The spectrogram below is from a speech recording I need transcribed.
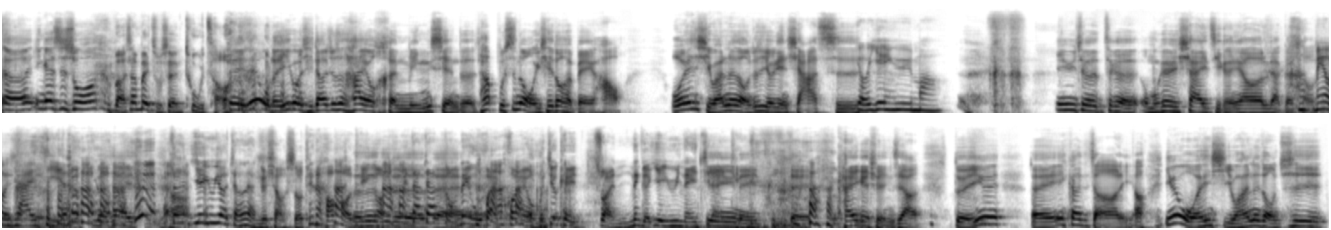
呃，应该是说 马上被主持人吐槽。对，因为我的异国情调就是它有很明显的，它不是那种一切都很美好。我很喜欢那种就是有点瑕疵。有艳遇吗？艳遇这个这个，我们可以下一集可能要两个小时，没有下一集，没有下一集。但艳遇要讲两个小时，听得好好听哦！大家懂那五百块，我们就可以转那个艳遇那一集。艳遇那一集，对，开一个选项，对，因为呃，刚才讲到哪里啊？因为我很喜欢那种就是。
